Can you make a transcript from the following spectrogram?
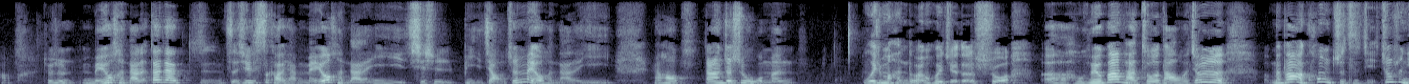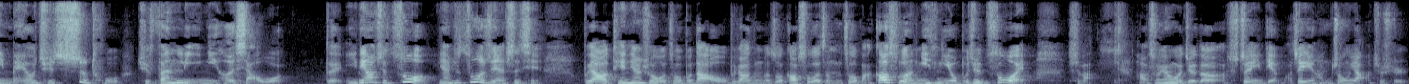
哈，就是没有很大的。大家仔仔细思考一下，没有很大的意义。其实比较真没有很大的意义。然后，当然这是我们为什么很多人会觉得说，呃，我没有办法做到，我就是没办法控制自己，就是你没有去试图去分离你和小我。对，一定要去做，你要去做这件事情。不要天天说我做不到，我不知道怎么做，告诉我怎么做吧。告诉了你，你又不去做呀，是吧？好，首先我觉得是这一点吧，这一点很重要，就是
